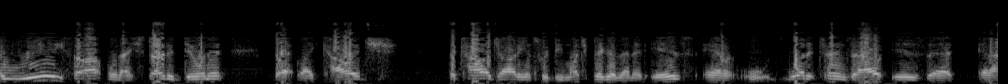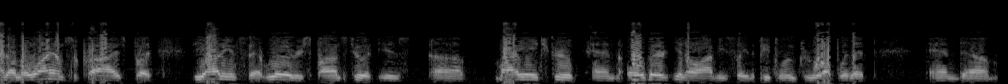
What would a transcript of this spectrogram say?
I really thought when I started doing it that like college, the college audience would be much bigger than it is. And what it turns out is that, and I don't know why I'm surprised, but the audience that really responds to it is uh, my age group and older. You know, obviously the people who grew up with it and um,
